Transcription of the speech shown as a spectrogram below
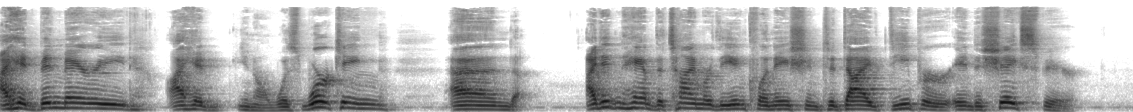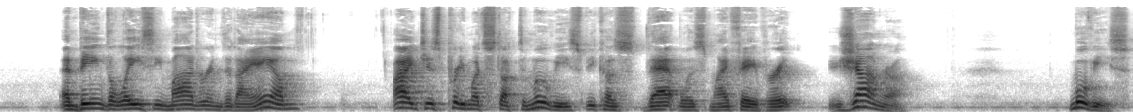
I had been married, I had, you know, was working, and I didn't have the time or the inclination to dive deeper into Shakespeare. And being the lazy modern that I am, I just pretty much stuck to movies because that was my favorite genre. Movies.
